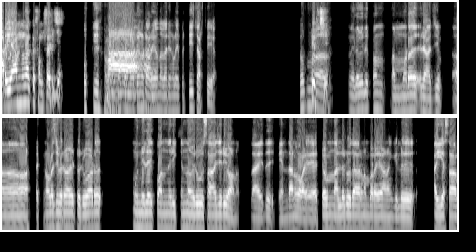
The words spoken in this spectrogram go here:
അറിയാവുന്നതൊക്കെ സംസാരിക്കാം. ഓക്കെ. അങ്ങോട്ടും അറിയാവുന്ന കാര്യങ്ങളെ പറ്റി ചർച്ച ചെയ്യാം. നിലവിലിപ്പം നമ്മുടെ രാജ്യം ടെക്നോളജി പരമായിട്ട് ഒരുപാട് മുന്നിലേക്ക് വന്നിരിക്കുന്ന ഒരു സാഹചര്യമാണ്. അതായത് എന്താണ് പറയുക ഏറ്റവും നല്ലൊരു ഉദാഹരണം പറയുകയാണെങ്കിൽ ഐ എസ് ആർ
